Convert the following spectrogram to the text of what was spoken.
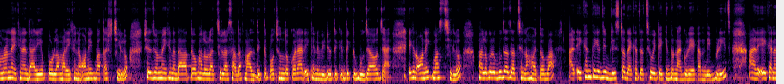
আমরা না এখানে দাঁড়িয়ে পড়লাম আর এখানে অনেক বাতাস ছিল। সেজন্য এখানে দাঁড়াতেও ভালো লাগছিল আর সাদাফ মাছ দেখতে পছন্দ করে আর এখানে ভিডিওতে কিন্তু একটু বোঝাও যায়। এখানে অনেক মাছ ছিল, ভালো করে বোঝা যাচ্ছে না হয়তো বা আর এখান থেকে যে ব্রিজটা দেখা যাচ্ছে, ওইটা কিন্তু নাগরিয়াকান্দি ব্রিজ আর এখানে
